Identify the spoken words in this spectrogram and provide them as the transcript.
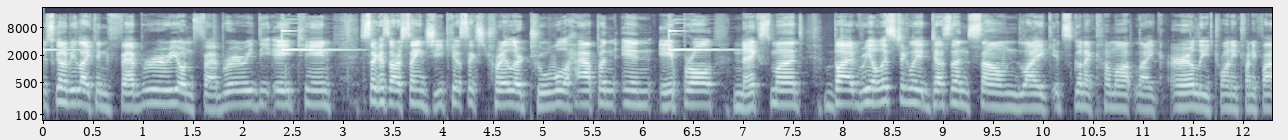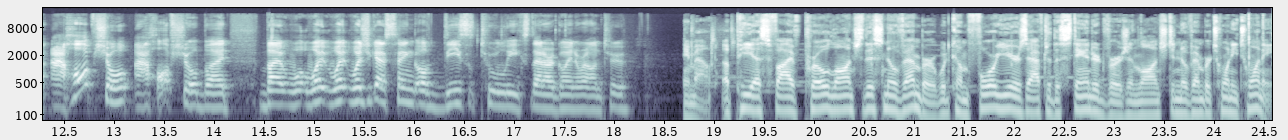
it's gonna be like in February on February the 18th. Sega's are saying GTA 6 trailer 2 will happen in April next month, but realistically, it doesn't sound like it's gonna come out like early 2025. I hope so. I hope so. But but what what what you guys think of these two leaks that are going around too came out. A PS5 Pro launch this November would come four years after the standard version launched in November 2020.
